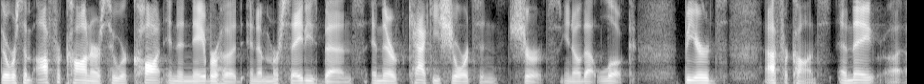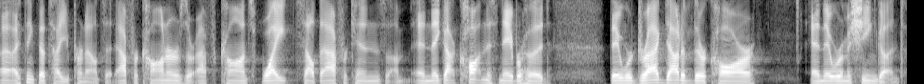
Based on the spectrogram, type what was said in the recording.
There were some Afrikaners who were caught in a neighborhood in a Mercedes Benz in their khaki shorts and shirts, you know, that look beards, Afrikaans, and they I think that's how you pronounce it, Afrikaners or Afrikaans, white South Africans, um, and they got caught in this neighborhood. They were dragged out of their car, and they were machine gunned.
